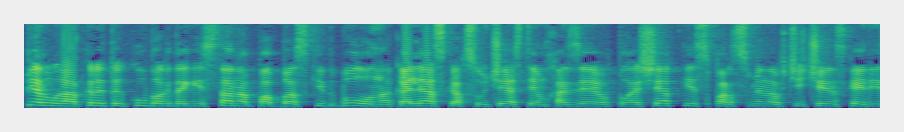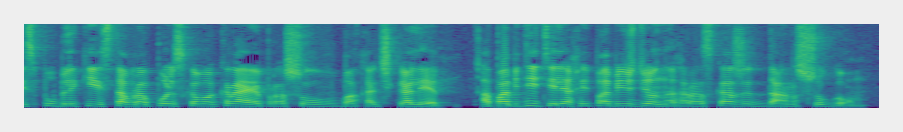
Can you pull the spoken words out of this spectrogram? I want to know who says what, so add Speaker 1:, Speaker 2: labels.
Speaker 1: Первый открытый кубок Дагестана по баскетболу на колясках с участием хозяев площадки спортсменов Чеченской Республики и Ставропольского края прошел в Махачкале. О победителях и побежденных расскажет Дан Шугом.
